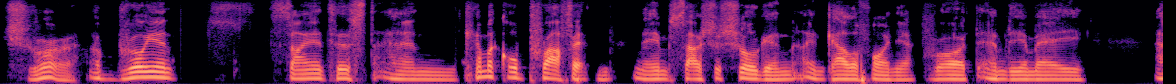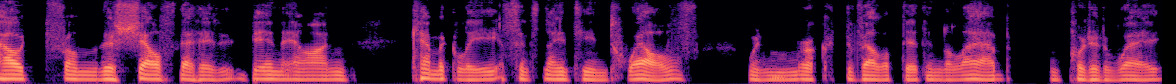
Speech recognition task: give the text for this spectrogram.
Sure. A brilliant scientist and chemical prophet named Sasha Shulgin in California brought MDMA out from the shelf that had been on chemically since 1912 when Merck developed it in the lab and put it away.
